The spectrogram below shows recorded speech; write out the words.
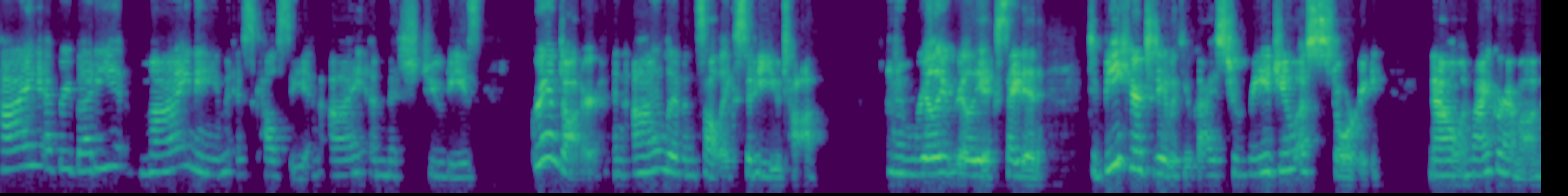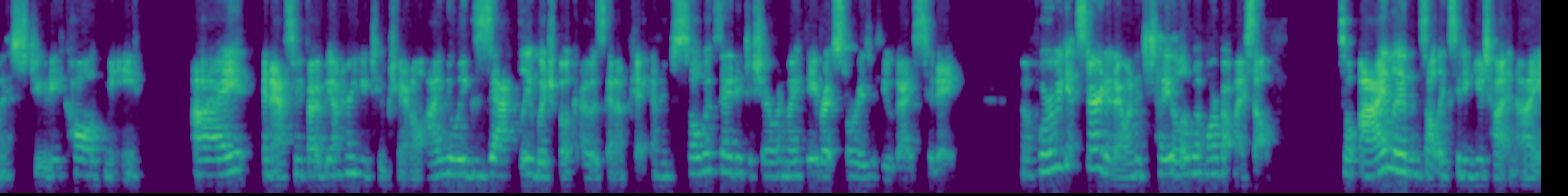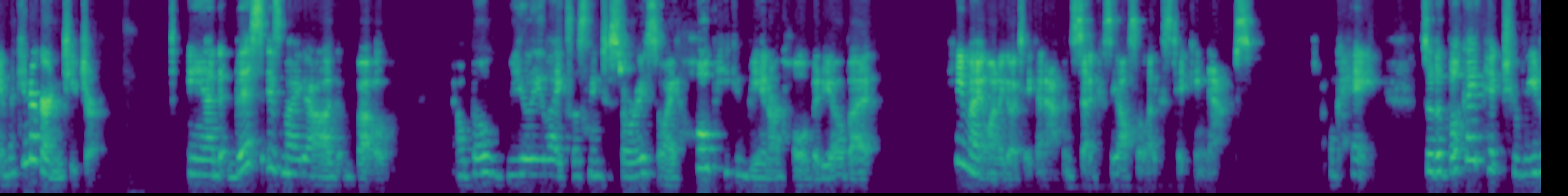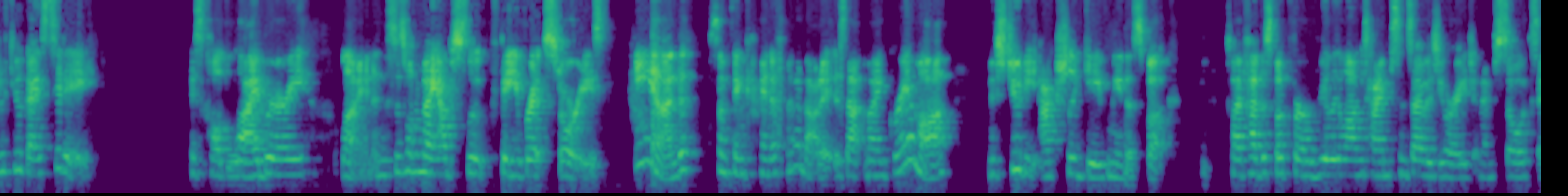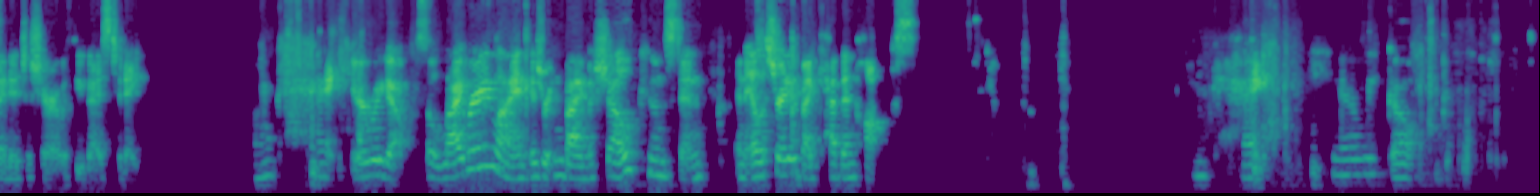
Hi, everybody. My name is Kelsey, and I am Miss Judy's granddaughter, and I live in Salt Lake City, Utah. And I'm really, really excited to be here today with you guys to read you a story. Now, when my grandma, Miss Judy, called me, I and asked me if I would be on her YouTube channel, I knew exactly which book I was going to pick, and I'm so excited to share one of my favorite stories with you guys today. Before we get started, I wanted to tell you a little bit more about myself. So I live in Salt Lake City, Utah, and I am a kindergarten teacher. And this is my dog, Bo. Now, Bo really likes listening to stories, so I hope he can be in our whole video, but he might want to go take a nap instead because he also likes taking naps. Okay, so the book I picked to read with you guys today is called Library Lion, and this is one of my absolute favorite stories. And something kind of fun about it is that my grandma, Miss Judy, actually gave me this book. So I've had this book for a really long time since I was your age, and I'm so excited to share it with you guys today. Okay, here we go. So Library Lion is written by Michelle Knudsen and illustrated by Kevin Hawkes. Okay, here we go.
